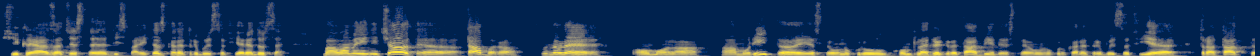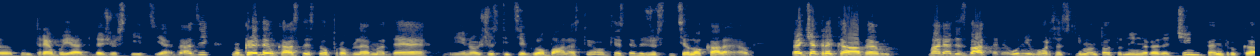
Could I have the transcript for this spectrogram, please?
și creează aceste disparități care trebuie să fie reduse. Ma oamenii din cealaltă tabără spun, omul ăla a murit, este un lucru complet regretabil, este un lucru care trebuie să fie tratat cum trebuie de justiție. Dar zic, nu credem că asta este o problemă de you know, justiție globală, asta e o chestie de justiție locală. Aici cred că avem marea dezbatere. Unii vor să schimbăm totul din rădăcini pentru că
